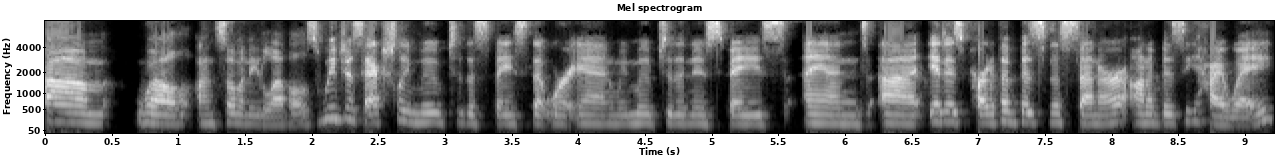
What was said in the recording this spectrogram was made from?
um, well, on so many levels. We just actually moved to the space that we're in. We moved to the new space, and uh, it is part of a business center on a busy highway.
